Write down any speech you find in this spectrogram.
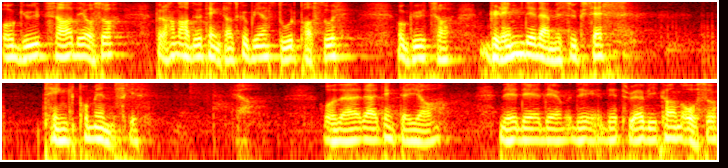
Og Gud sa det også, for han hadde jo tenkt han skulle bli en stor pastor. Og Gud sa, 'Glem det der med suksess. Tenk på mennesker.' Og der, der tenkte jeg ja, det, det, det, det, tror jeg vi kan også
